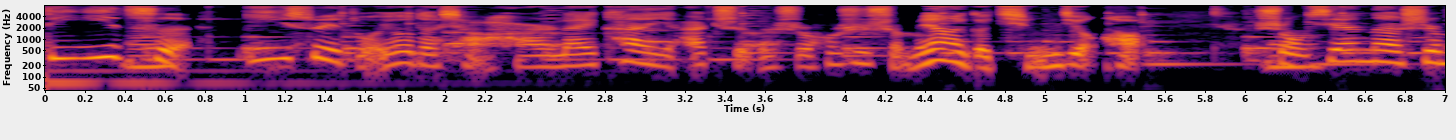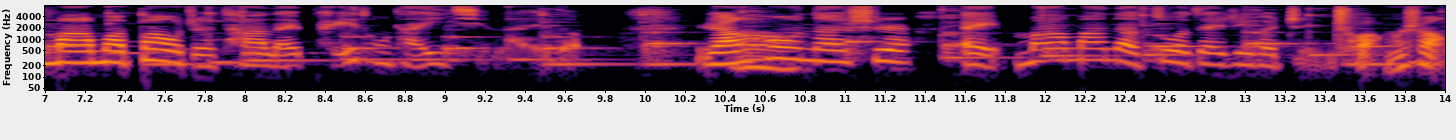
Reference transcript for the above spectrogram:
第一次一岁左右的小孩来看牙齿的时候是什么样一个情景哈？首先呢是妈妈抱着他来陪同他一起来的，然后呢是哎妈妈呢坐在这个枕床上，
